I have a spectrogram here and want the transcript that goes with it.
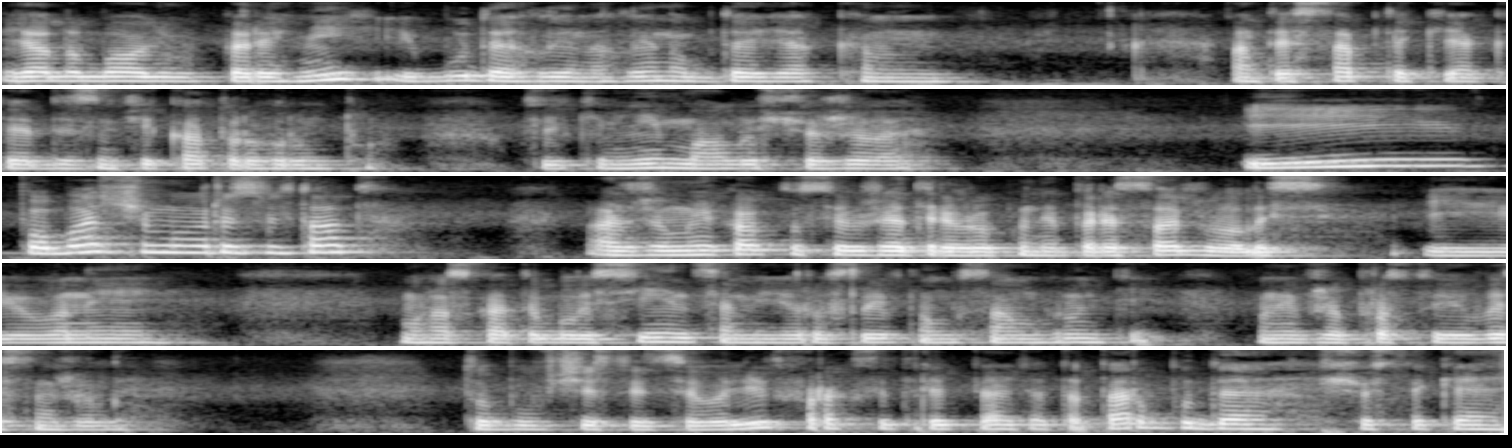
Я додавлю перегній і буде глина. Глина буде як ем, антисептик, як дезінфікатор ґрунту, оскільки в ній мало що живе. І побачимо результат. Адже мої кактуси вже три роки не пересаджувались, і вони, можна сказати, були сіянцями і росли в тому самому ґрунті. Вони вже просто її виснажили. То був чистий цеоліт фракції 3,5, а тепер буде щось таке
